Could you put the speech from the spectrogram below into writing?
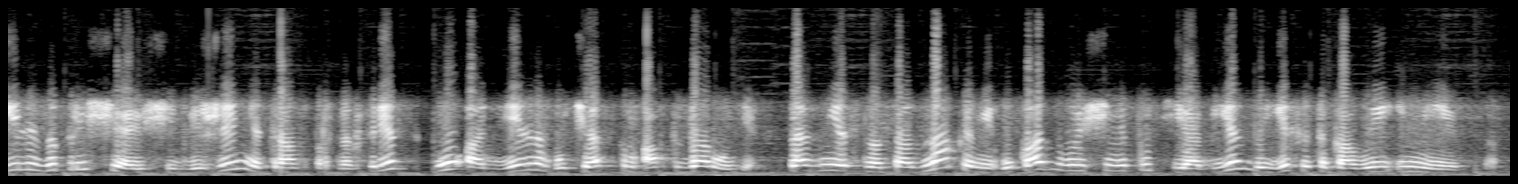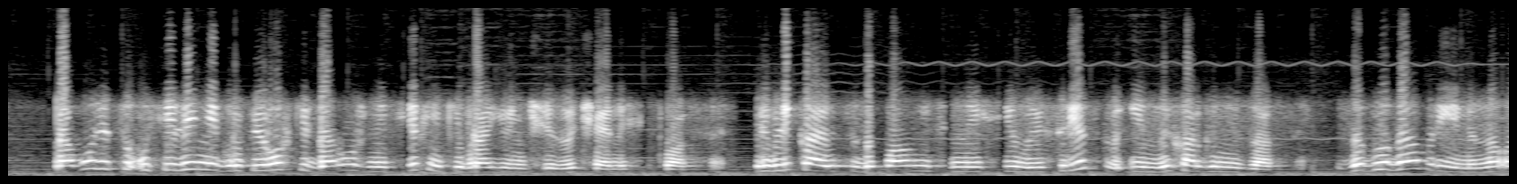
или запрещающие движение транспортных средств по отдельным участкам автодороги, совместно со знаками, указывающими пути объезда, если таковые имеются. Проводится усиление группировки дорожной техники в районе чрезвычайной ситуации. Привлекаются дополнительные силы и средства иных организаций. Заблаговременно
